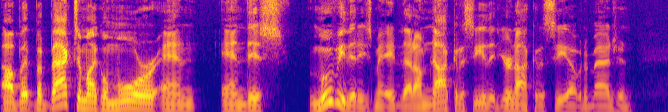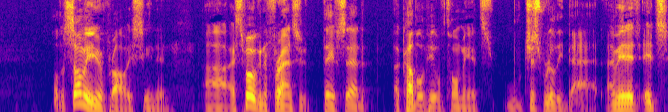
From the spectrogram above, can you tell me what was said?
Uh, but but back to Michael Moore and and this movie that he's made that I'm not going to see that you're not going to see. I would imagine. Well, some of you have probably seen it. Uh, I've spoken to friends who they've said a couple of people told me it's just really bad. I mean, it, it's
